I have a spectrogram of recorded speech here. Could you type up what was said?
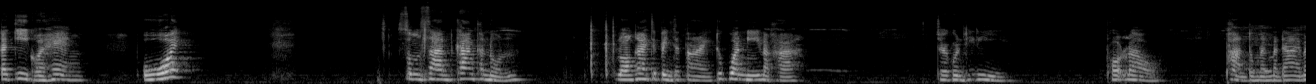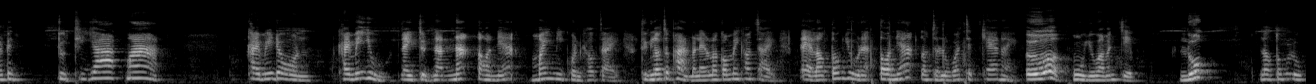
ตะกี้ขอแหงโอ้ยสมสารข้างถนนร้องไห้จะเป็นจะตายทุกวันนี้เหรอคะเจอคนที่ดี เพราะเราผ่านตรงนั้นมาได้มันเป็นจุดที่ยากมาก ใครไม่โดน ใครไม่อยู่ในจุดนั้นณตอนเนี้ยไม่มีคนเข้าใจ ถึงเราจะผ่านมาแล้วเราก็ไม่เข้าใจ แต่เราต้องอยู่นะตอนเนี้ยเราจะรู้ว่าเจ็บแค่ไหน เออ หูอยู่ว่ามันเจ็บ ลุก เราต้องลุก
